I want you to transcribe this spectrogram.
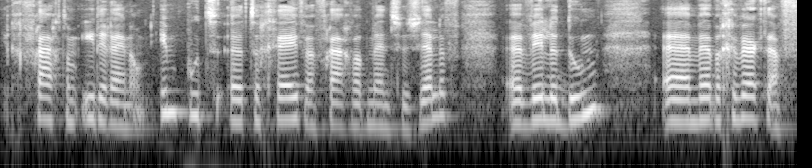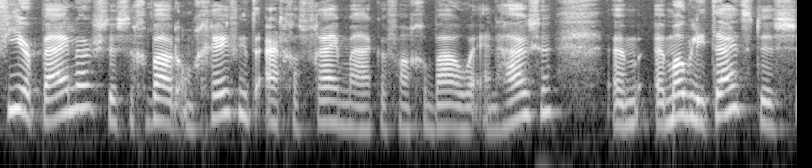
gevraagd om iedereen om input eh, te geven en vragen wat mensen zelf eh, willen doen. Eh, we hebben gewerkt aan vier pijlers. Dus de gebouwde omgeving, het aardgasvrij maken van gebouwen en huizen. Ehm, eh, mobiliteit, dus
